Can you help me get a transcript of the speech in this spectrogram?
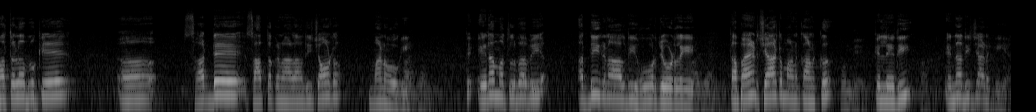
ਮਤਲਬ ਕਿ ਸਾਢੇ 7 ਕਨਾਲਾਂ ਦੀ 64 ਮਣ ਹੋ ਗਈ। ਤੇ ਇਹਦਾ ਮਤਲਬ ਆ ਵੀ ਅੱਧੀ ਕਨਾਲ ਦੀ ਹੋਰ ਜੋੜ ਲਗੇ ਤਾਂ 65 66 ਮਣ ਕਣਕ ਕਿੱਲੇ ਦੀ ਇਹਨਾਂ ਦੀ ਝੜ ਗਈ ਆ।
